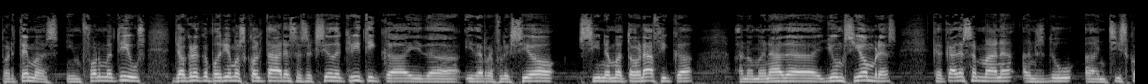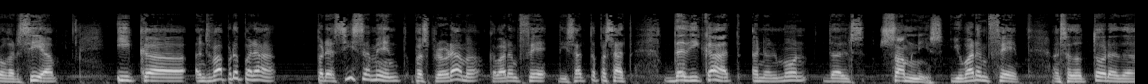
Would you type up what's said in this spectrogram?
per temes informatius, jo crec que podríem escoltar ara la secció de crítica i de, i de reflexió cinematogràfica anomenada Llums i Ombres, que cada setmana ens du en Xisco Garcia i que ens va preparar precisament pel programa que vàrem fer dissabte passat dedicat en el món dels somnis. I ho vàrem fer en la doctora de,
